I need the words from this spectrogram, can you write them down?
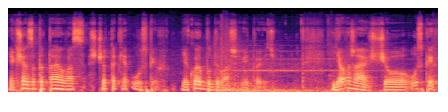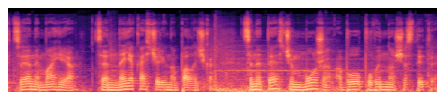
Якщо я запитаю вас, що таке успіх, якою буде ваша відповідь? Я вважаю, що успіх це не магія, це не якась чарівна паличка, це не те, з чим може або повинно щастити.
